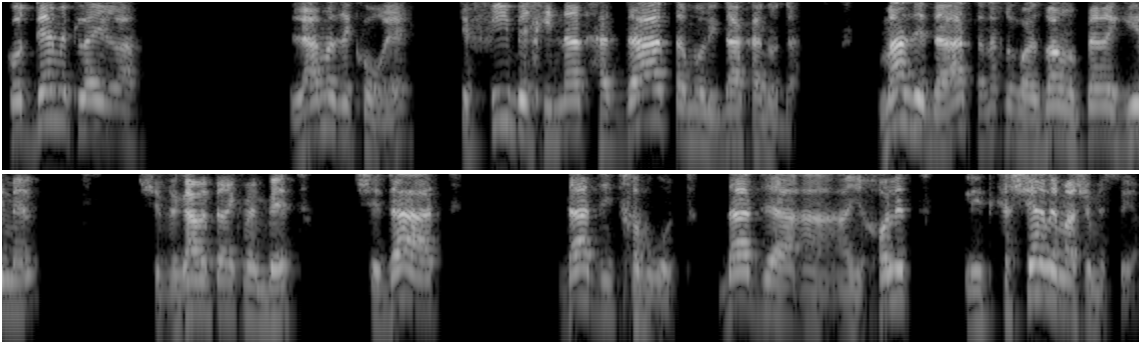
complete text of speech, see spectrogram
קודמת ליראה. למה זה קורה? כפי בחינת הדעת המולידה כנודע. מה זה דעת? אנחנו כבר הסברנו בפרק ג' וגם בפרק מ"ב, שדעת דעת זה התחברות, דעת זה היכולת להתקשר למשהו מסוים.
